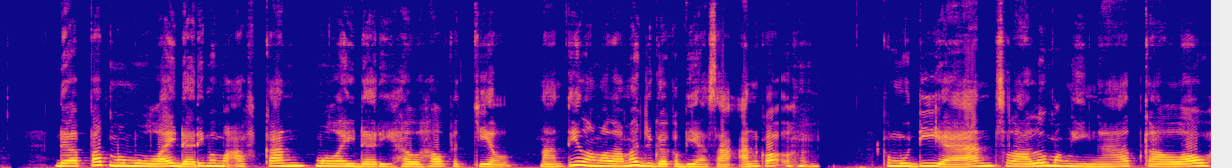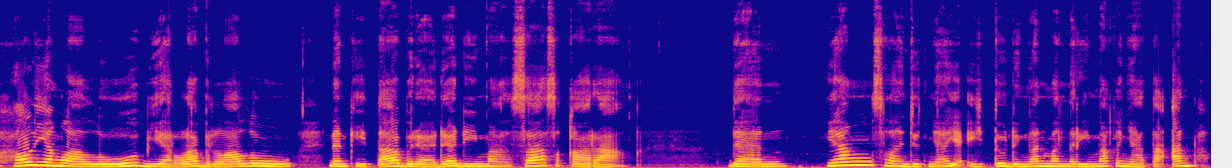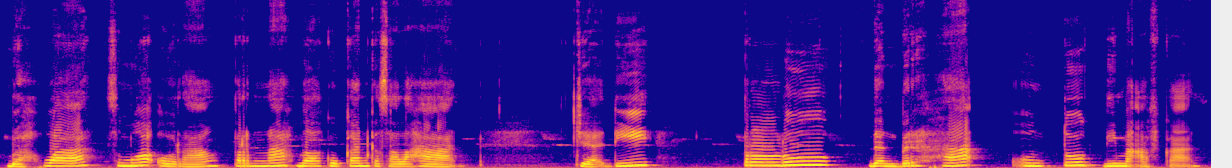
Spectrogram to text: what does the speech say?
dapat memulai dari memaafkan mulai dari hal-hal kecil. Nanti lama-lama juga kebiasaan kok. Kemudian selalu mengingat kalau hal yang lalu biarlah berlalu dan kita berada di masa sekarang. Dan yang selanjutnya yaitu dengan menerima kenyataan bahwa semua orang pernah melakukan kesalahan. Jadi perlu dan berhak untuk dimaafkan.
